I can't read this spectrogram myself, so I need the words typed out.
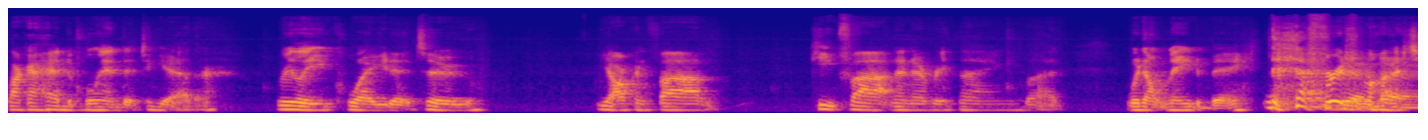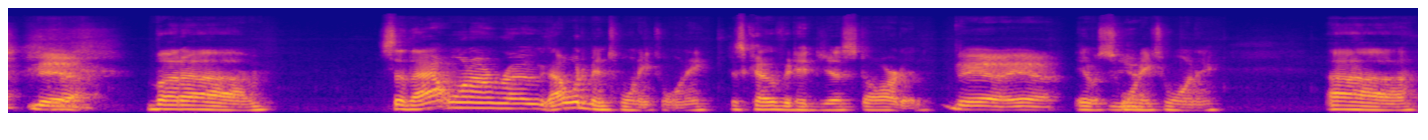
like I had to blend it together, really equate it to y'all can fight, keep fighting and everything, but we don't need to be pretty Yeah, much. yeah. But um, so that one I wrote that would have been 2020 because COVID had just started. Yeah. Yeah. It was Yeah. 2020. Uh,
